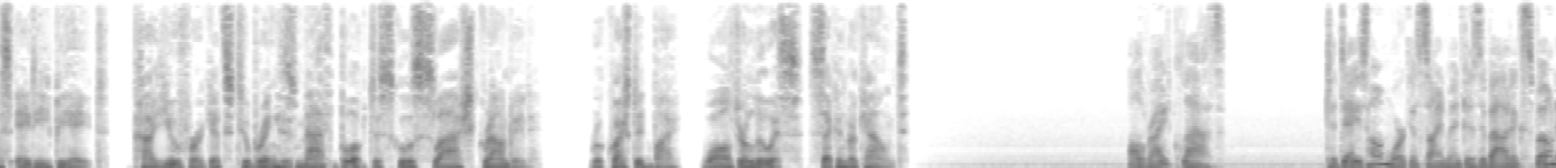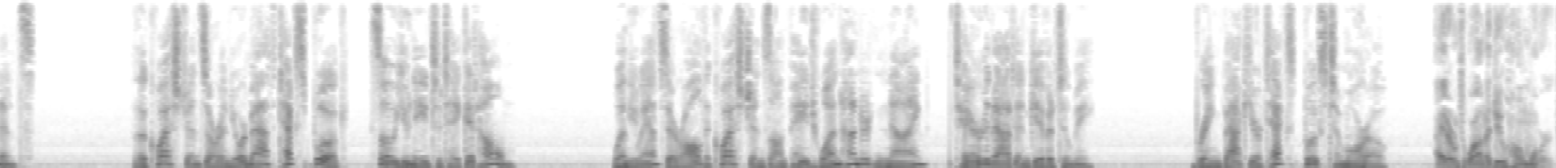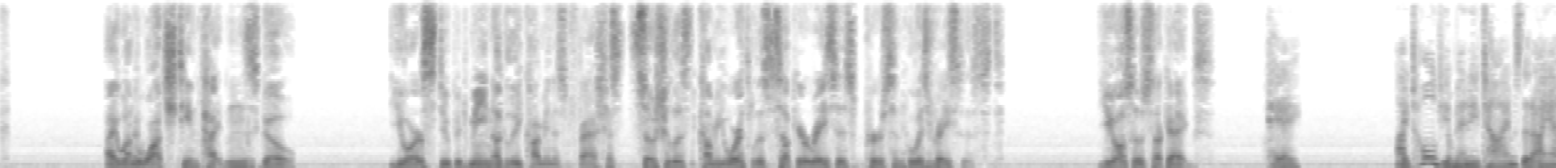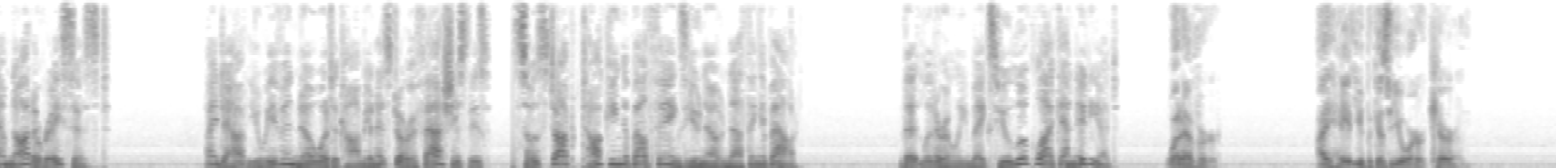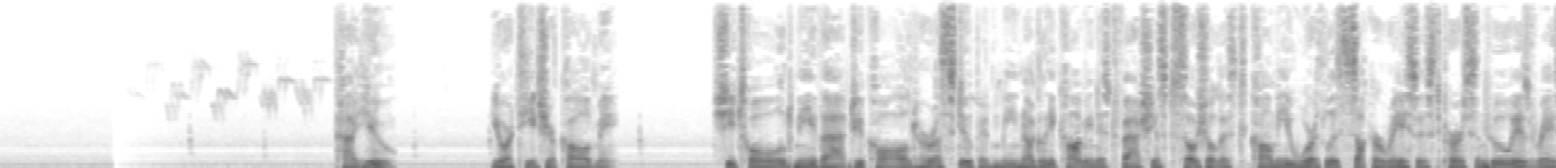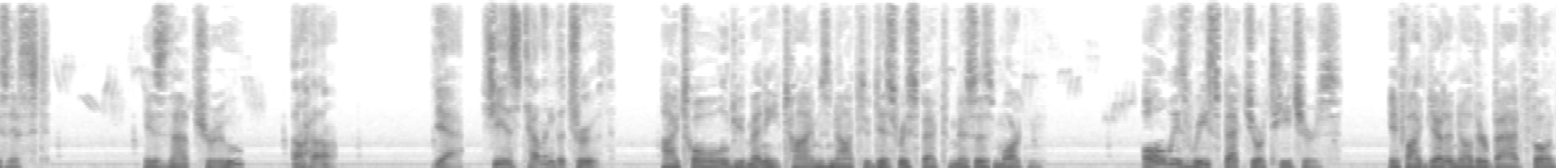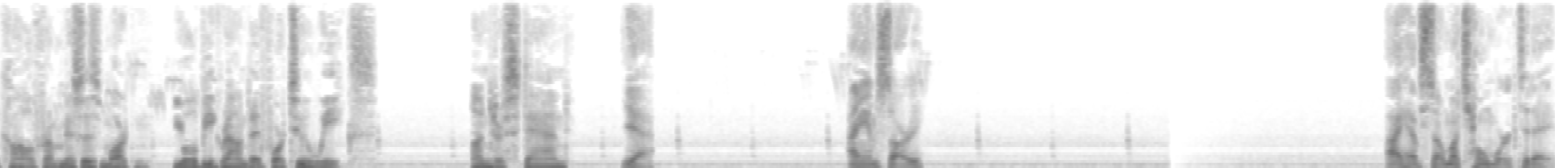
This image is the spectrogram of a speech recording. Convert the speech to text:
SATP8, Caillou forgets to bring his math book to school slash grounded. Requested by Walter Lewis, second account. Alright class. Today's homework assignment is about exponents. The questions are in your math textbook, so you need to take it home. When you answer all the questions on page 109, tear it out and give it to me. Bring back your textbooks tomorrow. I don't want to do homework. I want to watch Teen Titans Go. You are a stupid, mean, ugly, communist, fascist, socialist, commie, worthless, sucker, racist person who is racist. You also suck eggs. Hey. I told you many times that I am not a racist. I doubt you even know what a communist or a fascist is, so stop talking about things you know nothing about. That literally makes you look like an idiot. Whatever. I hate you because you are a Karen. Caillou. Your teacher called me. She told me that you called her a stupid, mean, ugly, communist, fascist, socialist, commie, worthless, sucker, racist person who is racist. Is that true? Uh-huh. Yeah, she is telling the truth. I told you many times not to disrespect Mrs. Martin. Always respect your teachers. If I get another bad phone call from Mrs. Martin, you'll be grounded for two weeks. Understand? Yeah. I am sorry. I have so much homework today.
